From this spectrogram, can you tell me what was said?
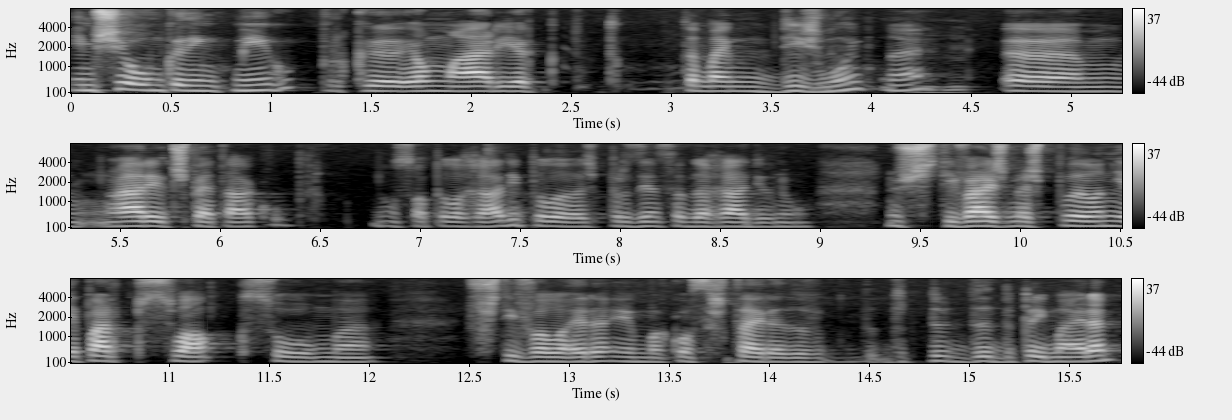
e mexeu um bocadinho comigo, porque é uma área que, também me diz muito, não é? Um, a área do espetáculo, não só pela rádio, pela presença da rádio no, nos festivais, mas pela minha parte pessoal, que sou uma festivaleira e uma concerteira de, de, de, de primeira.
